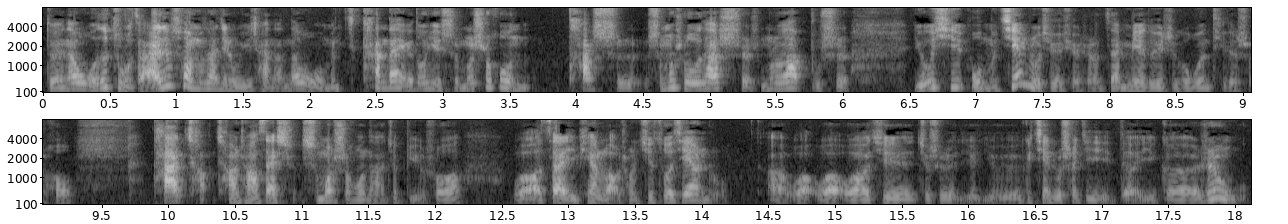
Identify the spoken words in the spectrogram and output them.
对。那我的祖宅就算不算建筑遗产呢？那我们看待一个东西，什么时候它是，什么时候它是，什么时候它不是？尤其我们建筑学学生在面对这个问题的时候，他常常常在什什么时候呢？就比如说，我要在一片老城区做建筑，呃，我我我要去就是有有有一个建筑设计的一个任务，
